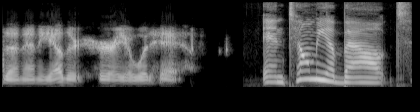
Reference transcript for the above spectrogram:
than any other area would have. And tell me about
